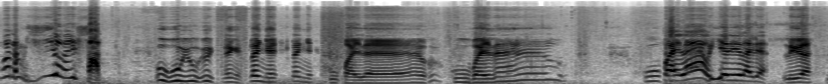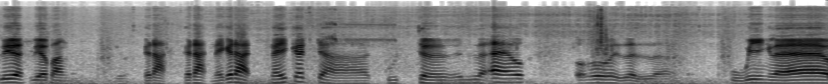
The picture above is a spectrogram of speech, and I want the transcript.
ว่าทำเฮียอะไรสัตว์ อุ้ยอุ้ยอุ้ยนั่นไงนั่นไงนั่นไงกูไปแล้ว กูไปแล้ว กูไปแล้วเฮียนี่อะไรเนี่ยเรือเรือเรือพังกระดาษกระดาษในกระดาษในกระดาษกูเจอแล้ว โอ้ยละละกูวิ่งแล้ว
